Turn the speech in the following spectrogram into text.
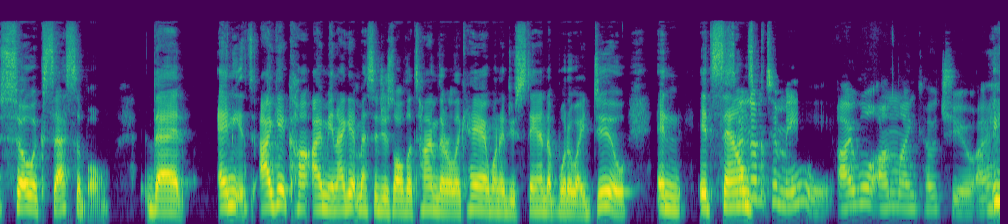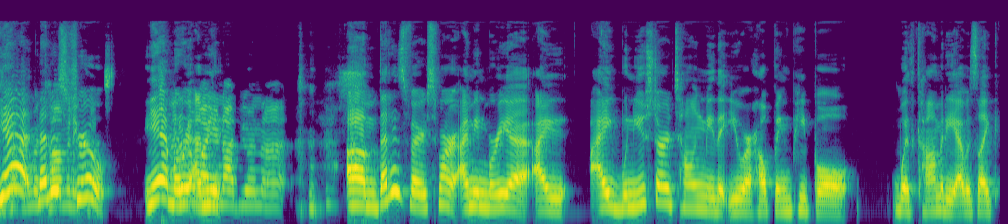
so accessible that any i get com- i mean i get messages all the time that are like hey i want to do stand up what do i do and it send sounds them to me i will online coach you I, Yeah, that is true. Yeah I don't know maria why i mean you're not doing that. Um that is very smart. I mean maria i i when you started telling me that you are helping people with comedy i was like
